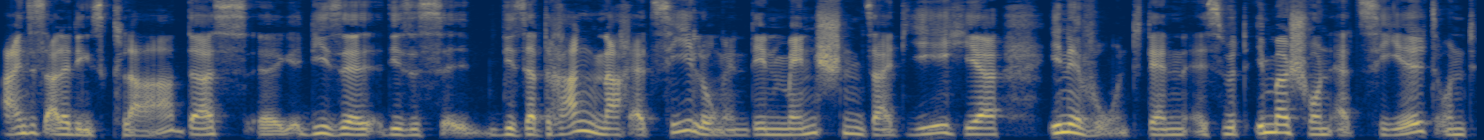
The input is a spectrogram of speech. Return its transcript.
Eins ist allerdings klar, dass äh, diese, dieses, äh, dieser Drang nach Erzählungen den Menschen seit jeher innewohnt. Denn es wird immer schon erzählt und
